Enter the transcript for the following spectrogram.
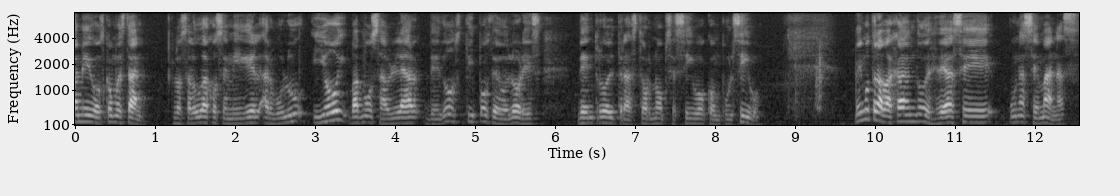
amigos, ¿cómo están? Los saluda José Miguel Arbulú y hoy vamos a hablar de dos tipos de dolores dentro del trastorno obsesivo compulsivo. Vengo trabajando desde hace unas semanas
